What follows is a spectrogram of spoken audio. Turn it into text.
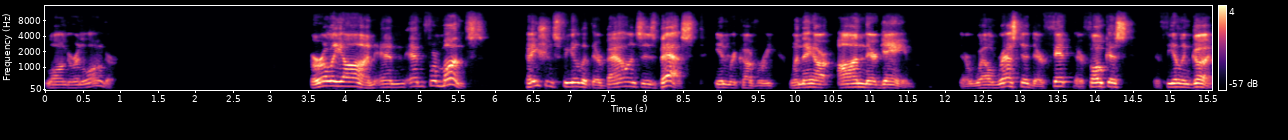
longer and longer. Early on, and, and for months, patients feel that their balance is best in recovery when they are on their game. They're well rested, they're fit, they're focused, they're feeling good.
